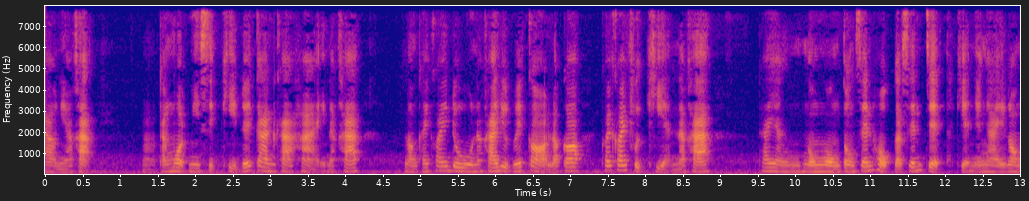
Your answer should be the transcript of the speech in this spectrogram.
9 เนี้ยค่ะ ทั้งหมดมี 10 ขีดด้วยกันค่ะ หายนะคะ ลองค่อยๆดูนะคะ หยุดไว้ก่อนแล้วก็ค่อยๆฝึกเขียนนะคะ ถ้ายังงงๆ ตรงเส้น 6 กับเส้น 7 เขียนยังไง ลอง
